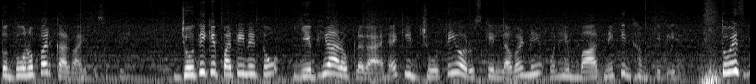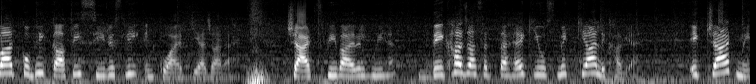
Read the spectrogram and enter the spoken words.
तो दोनों पर कार्रवाई हो सकती है। ज्योति के पति ने तो ये भी आरोप लगाया है कि ज्योति और उसके लवर ने उन्हें मारने की धमकी दी है। तो इस बात को भी काफ़ी सीरियसली इंक्वायर किया जा रहा है। चैट्स भी वायरल हुई हैं। देखा जा सकता है कि उसमें क्या लिखा गया है। एक चैट में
